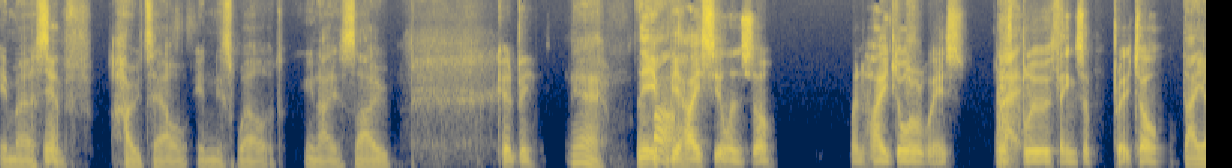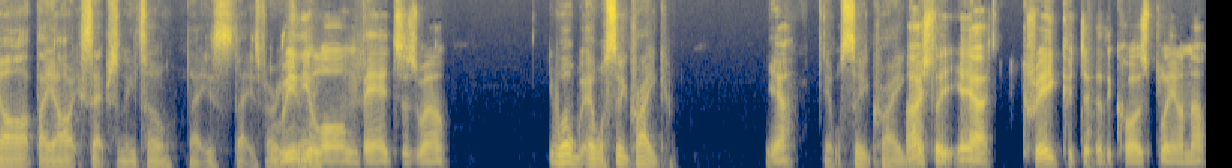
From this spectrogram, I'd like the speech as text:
immersive hotel in this world, you know. So could be. yeah, Need to be high ceilings though, and high doorways. Those Right. blue things are pretty tall. they are they are exceptionally tall. That is that is very really true. long beds as well. Well, it will suit Craig. Yeah, It will suit Craig. actually, yeah. Craig could do the cosplay on that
